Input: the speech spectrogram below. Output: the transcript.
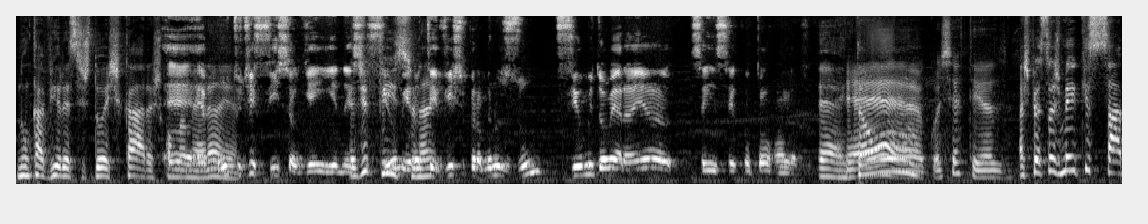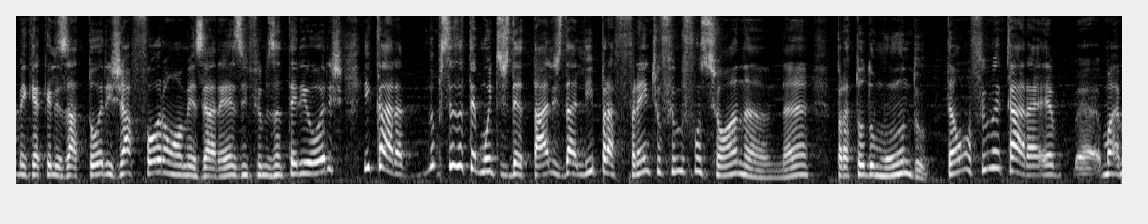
nunca viram esses dois caras como É, é Homem-Aranha. muito difícil alguém ir nesse É difícil, filme e não né? ter visto pelo menos um filme do Homem-Aranha sem ser com Tom Holland. É, então. É, com certeza. As pessoas meio que sabem que aqueles atores já foram Homens-Aranhas em filmes anteriores. E, cara, não precisa ter muitos detalhes. Dali pra frente o filme funciona, né? Pra todo mundo. Então o filme, cara, é, é uma-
